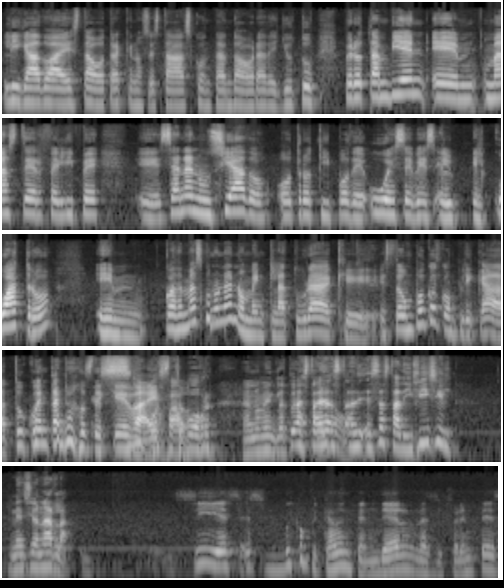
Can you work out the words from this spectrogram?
ligado a esta otra que nos estabas contando ahora de YouTube. Pero también, eh, Master Felipe, eh, se han anunciado otro tipo de USBs, el, el 4 eh, además con una nomenclatura que está un poco complicada. Tú cuéntanos de qué va esto. Por favor, la nomenclatura está, es hasta difícil mencionarla. Sí, es, es muy complicado entender las diferentes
